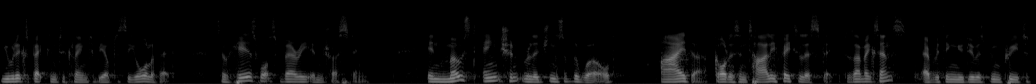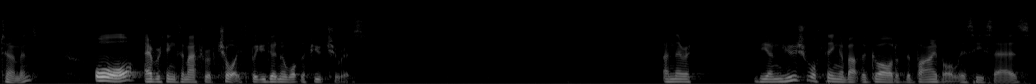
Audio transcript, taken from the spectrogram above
you would expect him to claim to be able to see all of it. So here's what's very interesting. In most ancient religions of the world, either God is entirely fatalistic. Does that make sense? Everything you do has been predetermined. Or everything's a matter of choice, but you don't know what the future is. And are the unusual thing about the God of the Bible is he says,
